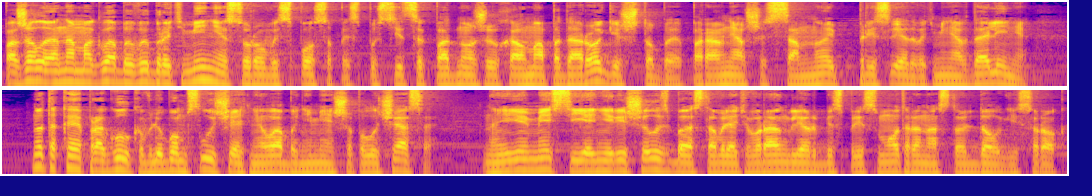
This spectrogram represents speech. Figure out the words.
Пожалуй, она могла бы выбрать менее суровый способ и спуститься к подножию холма по дороге, чтобы, поравнявшись со мной, преследовать меня в долине. Но такая прогулка в любом случае отняла бы не меньше получаса. На ее месте я не решилась бы оставлять Вранглер без присмотра на столь долгий срок.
